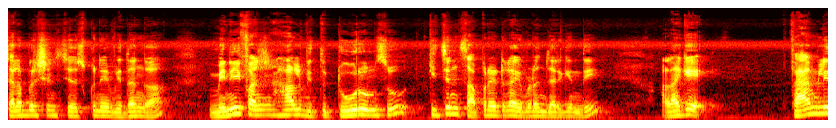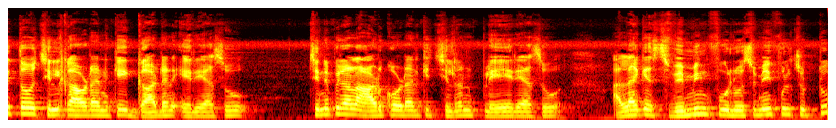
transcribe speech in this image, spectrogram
సెలబ్రేషన్స్ చేసుకునే విధంగా mini function hall with two rooms kitchen సపరేట్గా ఇవ్వడం జరిగింది. అలాగే ఫ్యామిలీతో చిల్ కావడానికి గార్డెన్ ఏరియాసు చిన్నపిల్లలు ఆడుకోవడానికి చిల్డ్రన్ ప్లే ఏరియాసు అలాగే స్విమ్మింగ్ పూల్ స్విమ్మింగ్ పూల్ చుట్టూ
